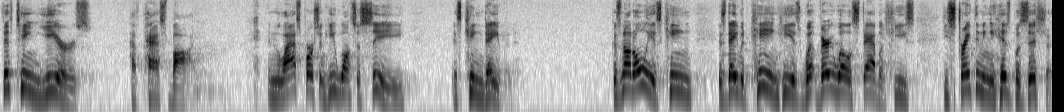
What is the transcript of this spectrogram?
15 years have passed by. And the last person he wants to see is King David. Because not only is King is David king, he is very well established. He's, he's strengthening his position.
